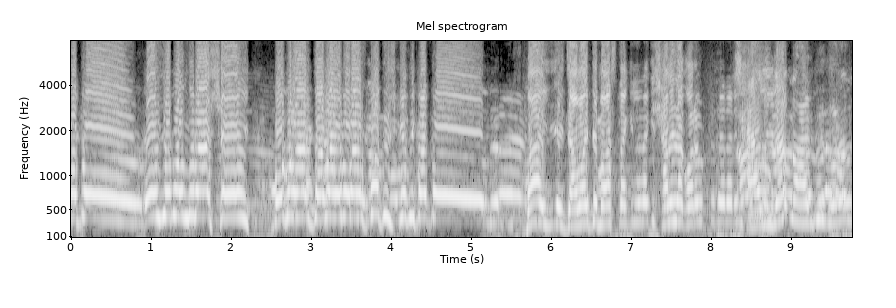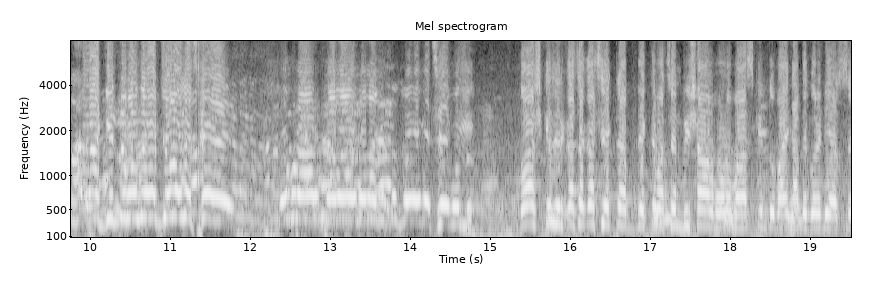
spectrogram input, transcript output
কত এই যে বন্ধুরা সেই বগুড়ার জামাই বলার পঁচিশ কেজি কত ভাই এই জামাইতে মাছ না কিনলে নাকি শালিরা ঘরে উঠতে দেয় না শালিরা মারবি ধরে কিন্তু বন্ধুরা জমে গেছে বগুড়ার জামাই বলা কিন্তু জমে গেছে বন্ধু। দশ কেজির কাছাকাছি একটা দেখতে পাচ্ছেন বিশাল বড় মাছ কিন্তু বাইক হাতে করে নিয়ে আসছে।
